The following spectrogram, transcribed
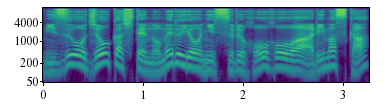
水を浄化して飲めるようにする方法はありますか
